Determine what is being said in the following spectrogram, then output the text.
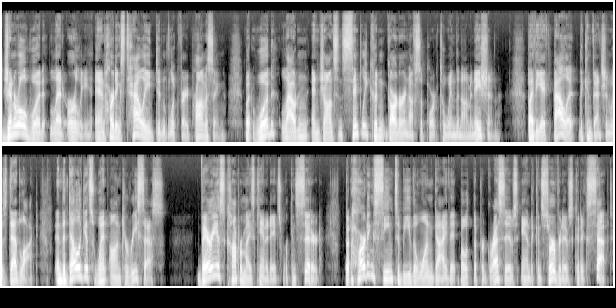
General Wood led early, and Harding's tally didn't look very promising. But Wood, Lowden, and Johnson simply couldn't garner enough support to win the nomination. By the eighth ballot, the convention was deadlocked, and the delegates went on to recess. Various compromise candidates were considered, but Harding seemed to be the one guy that both the progressives and the conservatives could accept,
